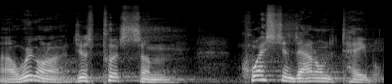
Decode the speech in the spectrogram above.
uh, we're going to just put some questions out on the table.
